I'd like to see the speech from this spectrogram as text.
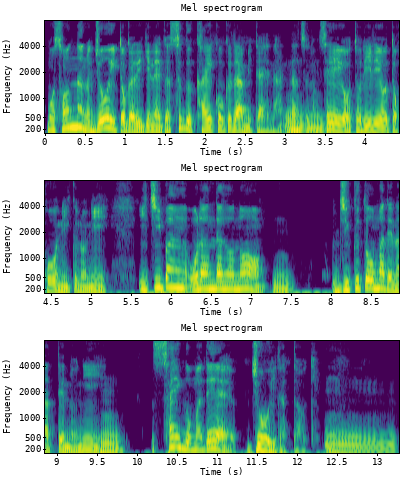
もうそんなの上位とかできないからすぐ開国だみたいな、なんつうの、うんうん西洋を取り入れようと方に行くのに、一番オランダ語のうん。軸頭までなってんのに、うん。最後まで上位だったわけ。うん。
